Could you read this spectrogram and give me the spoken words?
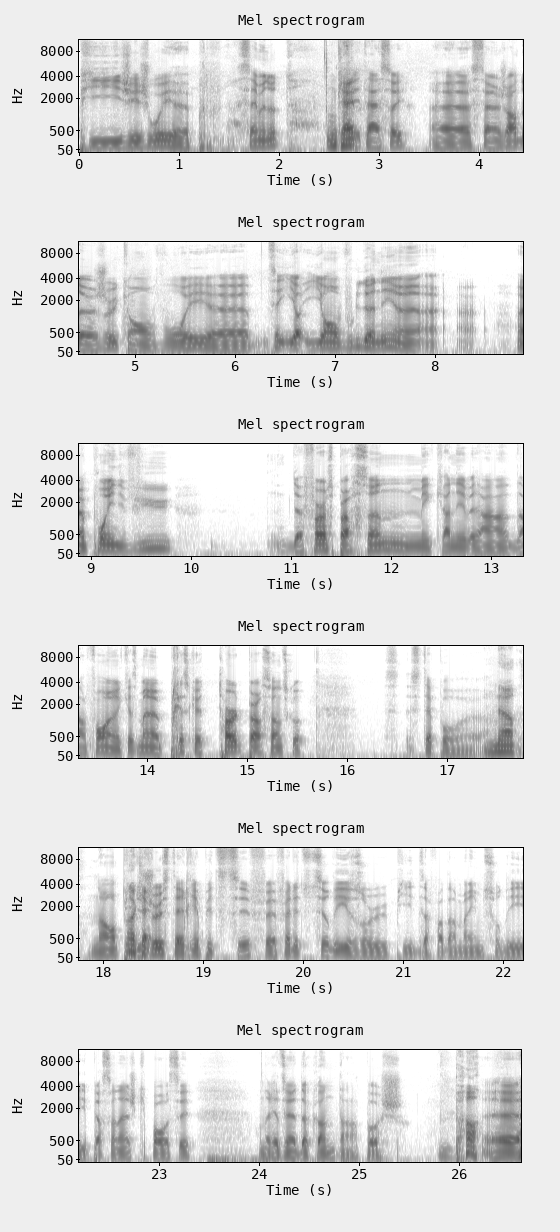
Puis j'ai joué 5 minutes. OK. C'était assez. Euh, C'était un genre de jeu qu'on vouait. euh, ils, ont- ils ont voulu donner un, un- un point de vue de first person, mais qu'en est dans, dans le fond, un- quasiment un presque third person. En tout cas, C- c'était pas. euh, Non. non, puis le jeu c'était répétitif. Euh, fallait que tu tires des œufs, puis des affaires de même sur des personnages qui passaient. On aurait dit un Duck Hunt en poche. Bon. Euh,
